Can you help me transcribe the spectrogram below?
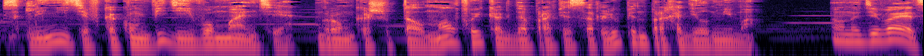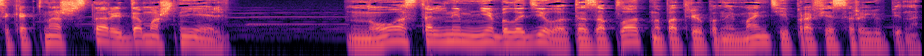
«Взгляните, в каком виде его мантия», – громко шептал Малфой, когда профессор Люпин проходил мимо. «Он одевается, как наш старый домашний эльф. Но остальным не было дела до заплат на потрепанной мантии профессора Люпина.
